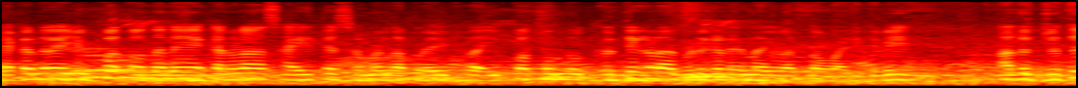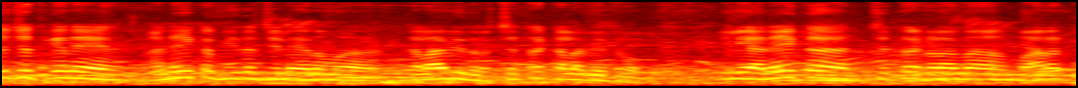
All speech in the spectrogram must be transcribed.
ಯಾಕಂದರೆ ಇಪ್ಪತ್ತೊಂದನೇ ಕನ್ನಡ ಸಾಹಿತ್ಯ ಸಮ್ಮೇಳನ ಪ್ರಯುಕ್ತ ಇಪ್ಪತ್ತೊಂದು ಕೃತಿಗಳ ಬಿಡುಗಡೆಯನ್ನು ಇವತ್ತು ನಾವು ಮಾಡಿದ್ದೀವಿ. ಅದ್ರ ಜೊತೆ ಜೊತೆಗೇ ಅನೇಕ ಬೀದರ್ ಜಿಲ್ಲೆಯ ನಮ್ಮ ಕಲಾವಿದರು, ಚಿತ್ರಕಲಾವಿದರು, ಇಲ್ಲಿ ಅನೇಕ ಚಿತ್ರಗಳನ್ನು ಮಾರಾಟ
